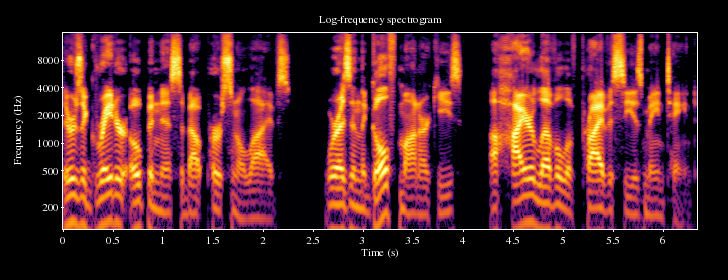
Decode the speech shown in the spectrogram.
there is a greater openness about personal lives, whereas in the Gulf monarchies, a higher level of privacy is maintained.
